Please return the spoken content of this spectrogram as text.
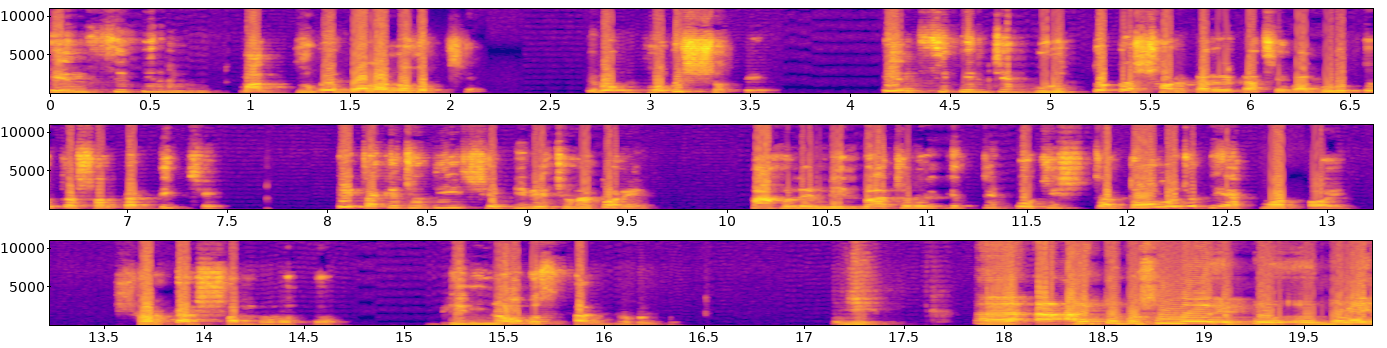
এনসিপির মাধ্যমে বলানো হচ্ছে এবং ভবিষ্যতে এনসিপির যে গুরুত্বটা সরকারের কাছে বা গুরুত্বটা সরকার দিচ্ছে, এটাকে যদি সে বিবেচনা করে, তাহলে নির্বাচনের ক্ষেত্রে পঁচিশটা দলও যদি একমত হয়, সরকার সম্ভবত ভিন্ন অবস্থান গ্রহণ করবে। জি। আরেকটা প্রসঙ্গ একটু বলাই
